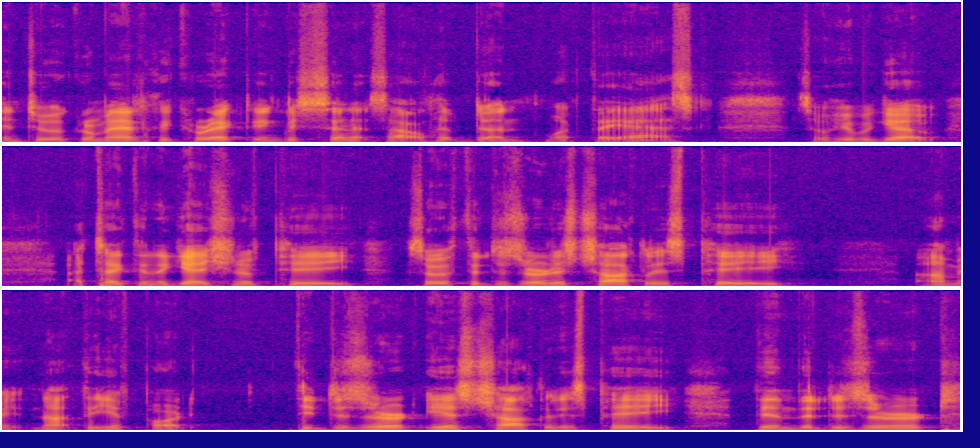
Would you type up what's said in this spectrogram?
into a grammatically correct English sentence, I'll have done what they ask. So here we go. I take the negation of P, so if the dessert is chocolate is P, I mean, not the if part, the dessert is chocolate is P, then the dessert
